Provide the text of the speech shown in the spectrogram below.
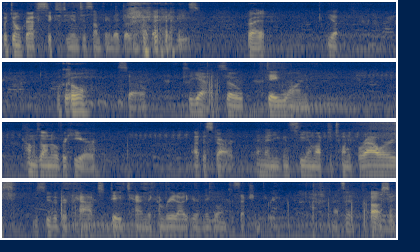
but don't graft 60 into something that doesn't have that many bees. Right. Yep. Well, cool. So, so yeah. So day one comes on over here at the start, and then you can see them up to 24 hours. You see that they're capped. Day 10, they come right out of here and they go into section three. And that's it. Awesome.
